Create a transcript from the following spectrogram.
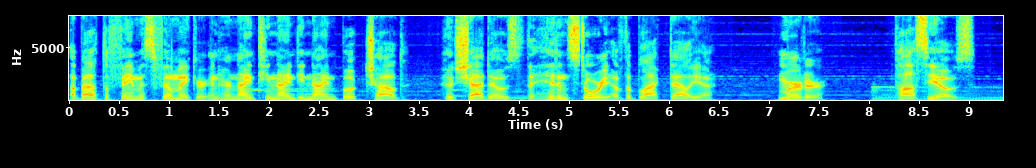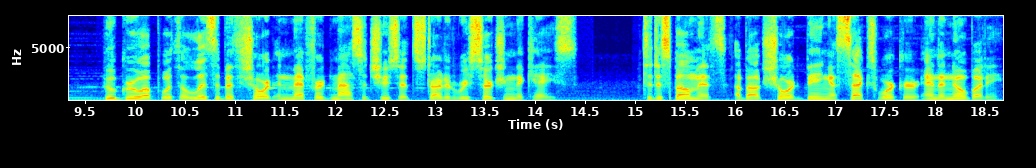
about the famous filmmaker in her 1999 book Childhood Shadows The Hidden Story of the Black Dahlia Murder. Pacios, who grew up with Elizabeth Short in Medford, Massachusetts, started researching the case. to dispel myths about Short being a sex worker and a nobody.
